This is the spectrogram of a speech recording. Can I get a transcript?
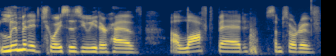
limited choices. You either have a loft bed, some sort of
